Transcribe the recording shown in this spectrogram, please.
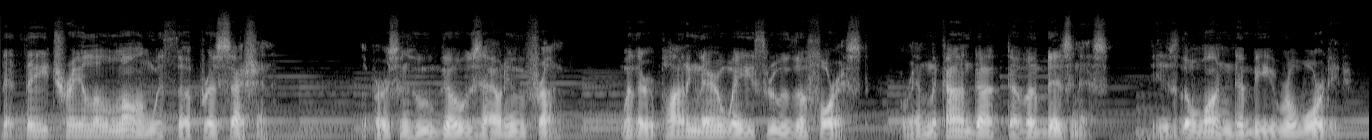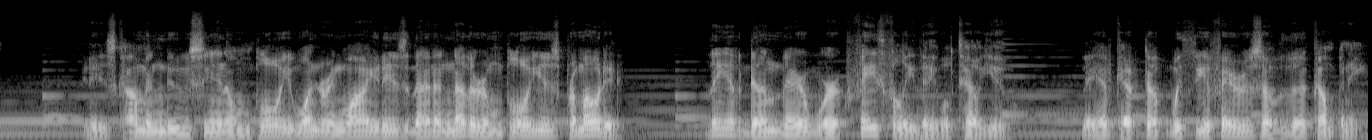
that they trail along with the procession. The person who goes out in front, whether plodding their way through the forest or in the conduct of a business is the one to be rewarded. It is common to see an employee wondering why it is that another employee is promoted. They have done their work faithfully, they will tell you. They have kept up with the affairs of the company,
